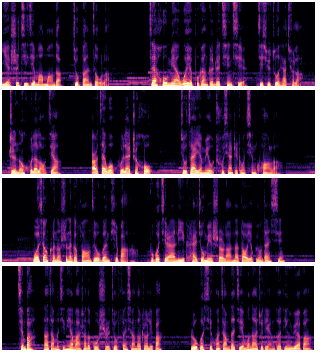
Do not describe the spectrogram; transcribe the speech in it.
也是急急忙忙的就搬走了。在后面我也不敢跟着亲戚继续做下去了，只能回了老家。而在我回来之后，就再也没有出现这种情况了。我想可能是那个房子有问题吧。不过，既然离开就没事了，那倒也不用担心。行吧，那咱们今天晚上的故事就分享到这里吧。如果喜欢咱们的节目呢，就点个订阅吧。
